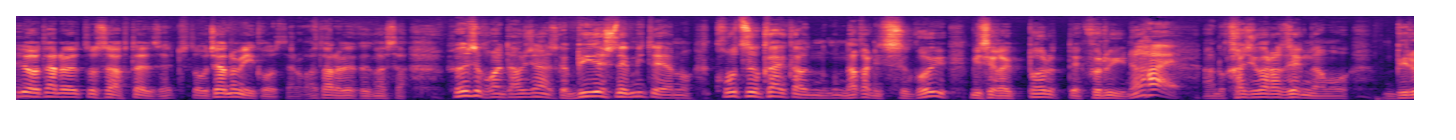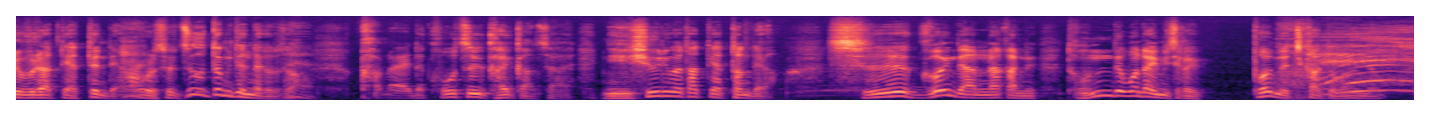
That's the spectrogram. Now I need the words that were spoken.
で渡辺とさ二人でさちょっとお茶飲み行こうって言ったら渡辺君がさ「先生これあれじゃないですか？BS で見てあの交通会館の中にすごい店がいっぱいあるって古いな、はい。あの梶原善がもうビルブラってやってんだよ、俺それずっと見てんだけどさ、この間交通会館さ2週にわたってやったんだよ。すっごいんだよあの中に。とんでもない店がいっぱいあるんだよ近いところに。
